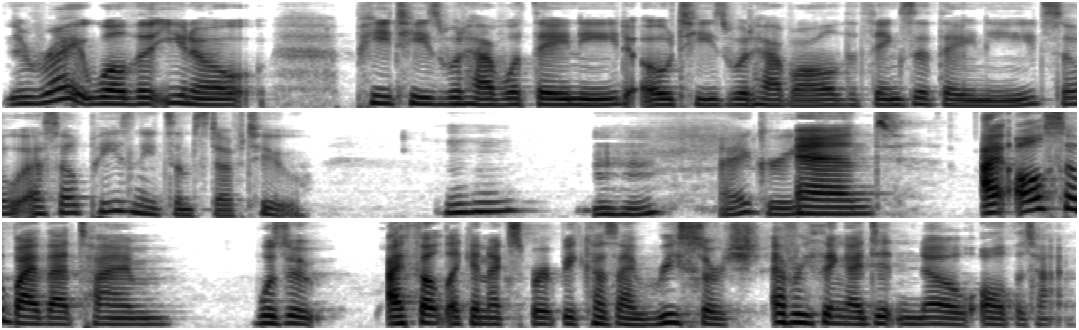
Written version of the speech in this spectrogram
You're right. Well, that you know, PTs would have what they need. OTs would have all the things that they need. So SLPs need some stuff too. Mm-hmm. Mm-hmm. I agree. And I also, by that time, was a I felt like an expert because I researched everything I didn't know all the time.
